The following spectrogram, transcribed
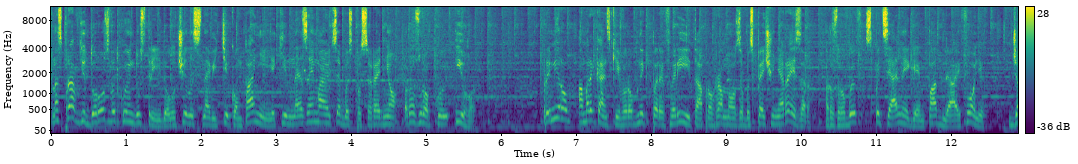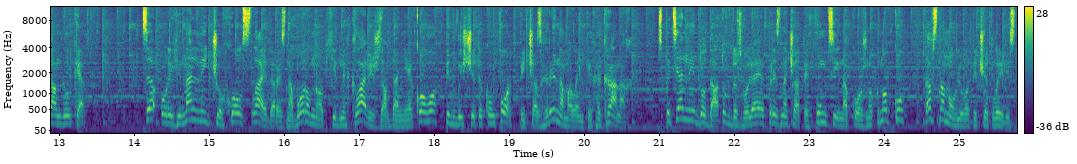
Насправді до розвитку індустрії долучились навіть ті компанії, які не займаються безпосередньо розробкою ігор. Приміром, американський виробник периферії та програмного забезпечення Razer розробив спеціальний геймпад для айфонів Jungle Cat. Це оригінальний чохол-слайдер із набором необхідних клавіш, завдання якого підвищити комфорт під час гри на маленьких екранах. Спеціальний додаток дозволяє призначати функції на кожну кнопку та встановлювати чутливість.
